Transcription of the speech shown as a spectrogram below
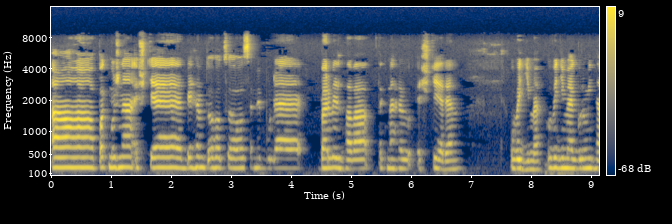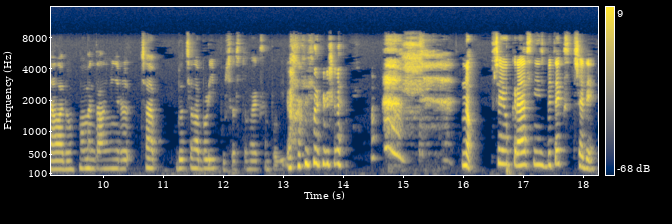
a pak možná ještě během toho, co se mi bude barvit hlava, tak nahraju ještě jeden. Uvidíme. Uvidíme, jak budu mít náladu. Momentálně mě docela, docela bolí pusa z toho, jak jsem povídala. Takže... no, přeju krásný zbytek středy.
